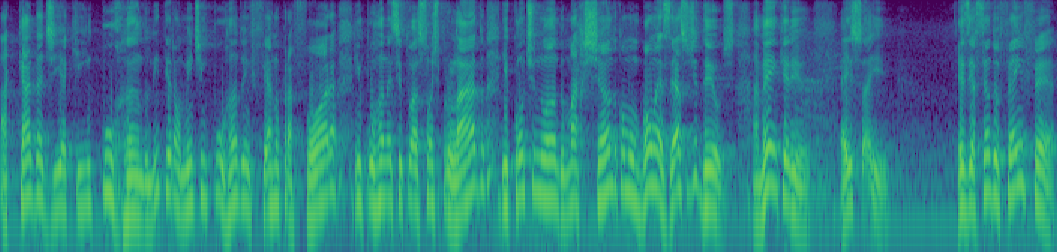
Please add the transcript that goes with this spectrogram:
a cada dia aqui, empurrando, literalmente empurrando o inferno para fora, empurrando as situações para o lado e continuando, marchando como um bom exército de Deus. Amém, querido? É isso aí. Exercendo fé em fé,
